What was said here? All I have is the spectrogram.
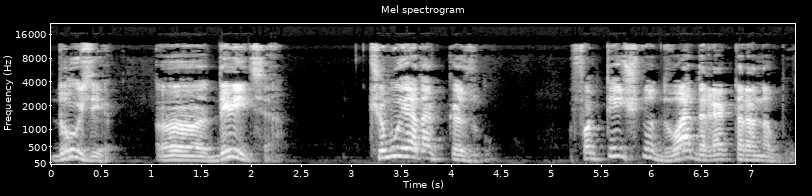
Друзі, е, дивіться, чому я так кажу? Фактично два директора НАБУ.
